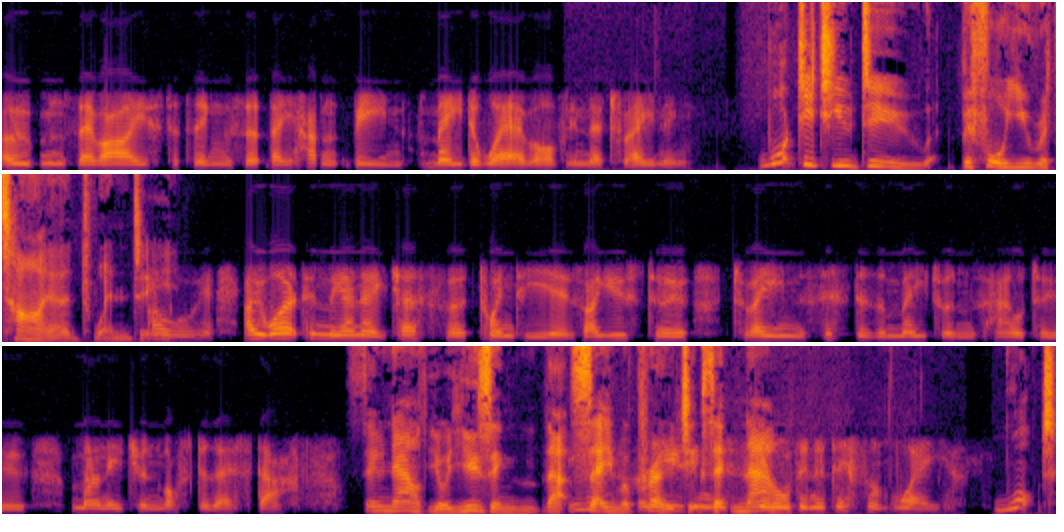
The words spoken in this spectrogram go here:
opens their eyes to things that they hadn't been made aware of in their training. What did you do before you retired, Wendy? Oh, I worked in the NHS for 20 years. I used to train sisters and matrons how to manage and roster their staff. So now you're using that yes, same approach, except now in a different way. What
